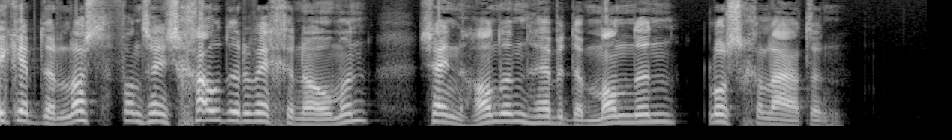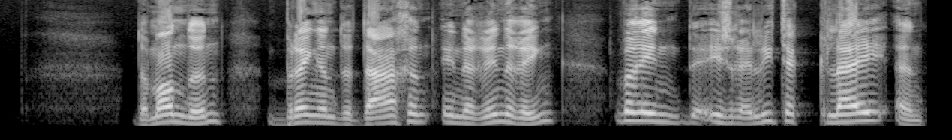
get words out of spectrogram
Ik heb de last van zijn schouder weggenomen, zijn handen hebben de manden losgelaten. De manden brengen de dagen in herinnering waarin de Israëlieten klei en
